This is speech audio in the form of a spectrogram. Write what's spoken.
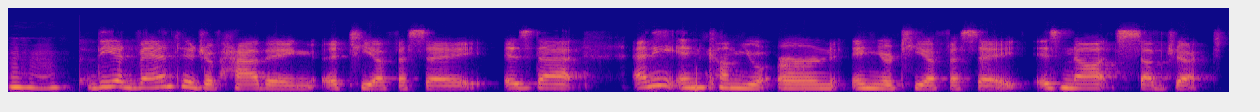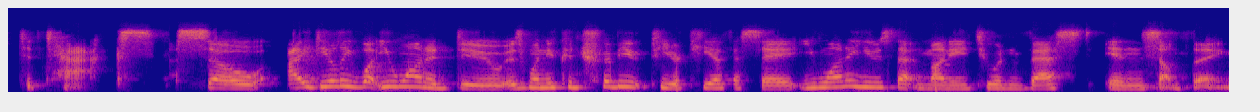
Mm-hmm. The advantage of having a TFSA is that any income you earn in your TFSA is not subject to tax. So, ideally, what you want to do is when you contribute to your TFSA, you want to use that money to invest in something.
